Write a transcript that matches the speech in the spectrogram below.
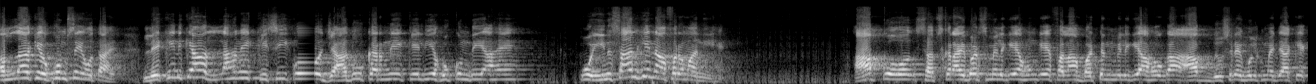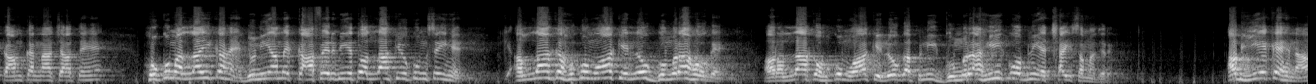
अल्लाह के हुक्म से होता है। लेकिन क्या अल्लाह ने किसी को जादू करने के लिए हुक्म दिया है? वो इंसान की नाफरमानी है। आपको सब्सक्राइबर्स मिल गए होंगे, फला बटन मिल गया होगा, आप दूसरे मुल्क में जाके काम करना चाहते हैं। हुक्म अल्लाह ही का है। दुनिया में काफिर भी है तो अल्लाह के हुक्म से ही है। अल्लाह का हुक्म हुआ कि लोग गुमराह हो गए। और अल्लाह का हुक्म हुआ कि लोग अपनी गुमराही को अपनी अच्छाई समझ रहे। अब यह कहना,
